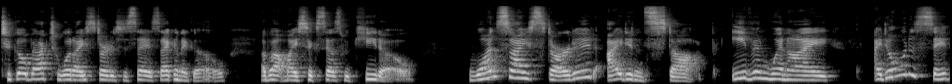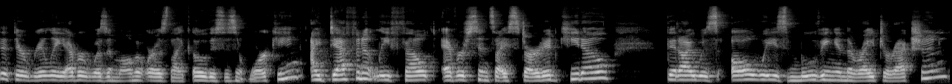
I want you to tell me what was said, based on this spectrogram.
to go back to what I started to say a second ago about my success with keto. Once I started, I didn't stop. Even when I I don't want to say that there really ever was a moment where I was like, "Oh, this isn't working." I definitely felt ever since I started keto that I was always moving in the right direction,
